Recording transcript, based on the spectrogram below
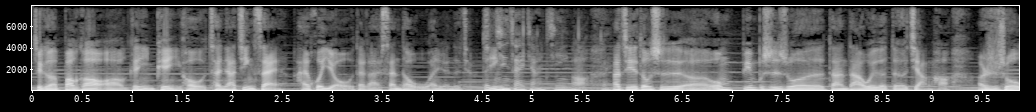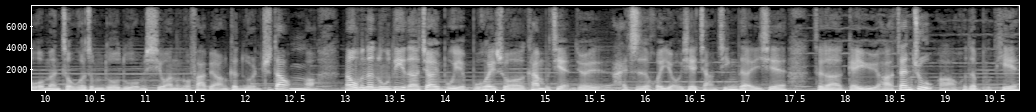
这个报告啊跟影片以后，参加竞赛还会有大概三到五万元的奖金。竞赛奖金啊，那这些都是呃我们并不是说当然大家为了得奖哈，而是说我们走过这么。多路，我们希望能够发表，让更多人知道啊。那我们的努力呢？教育部也不会说看不见，就还是会有一些奖金的一些这个给予哈，赞助啊，或者补贴，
